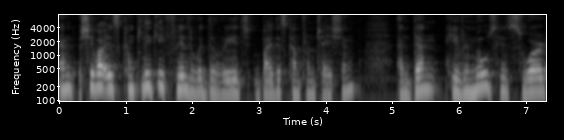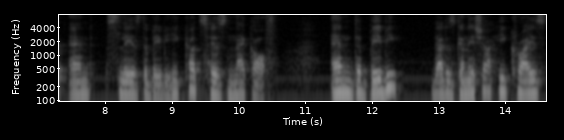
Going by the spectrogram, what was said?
And Shiva is completely filled with the rage by this confrontation. And then he removes his sword and slays the baby. He cuts his neck off. And the baby, that is Ganesha, he cries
